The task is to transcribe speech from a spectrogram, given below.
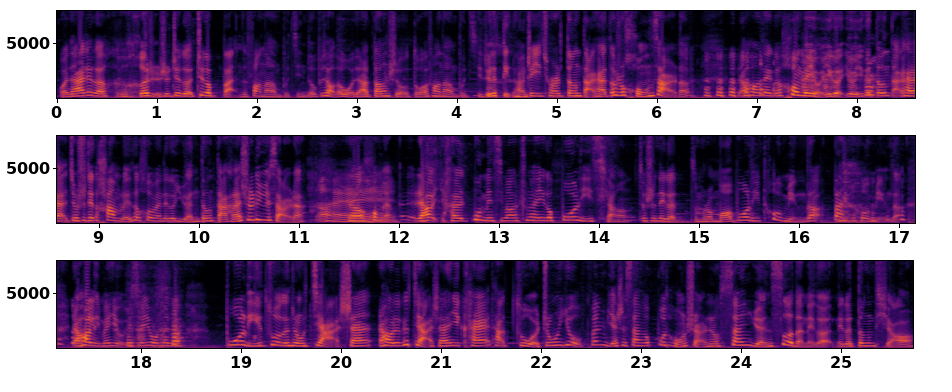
我家这个何何止是这个这个板子放荡不羁，你都不晓得我家当时有多放荡不羁。这个顶上这一圈灯打开都是红色的，然后那个后面有一个有一个灯打开来，就是这个哈姆雷特后面那个圆灯打开来是绿色的，然后后面然后还莫名其妙出现一个玻璃墙，就是那个怎么说毛玻璃透明的半透明的，然后里面有一些用。那个玻璃做的那种假山，然后这个假山一开，它左中右分别是三个不同色那种三原色的那个那个灯条，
